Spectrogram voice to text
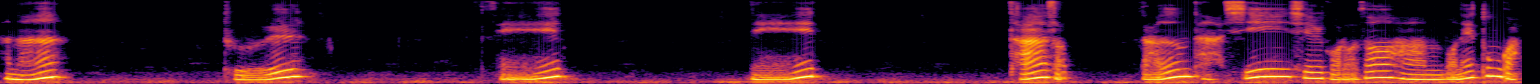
하나, 둘, 셋, 넷, 다섯. 다음 다시 실 걸어서 한 번에 통과.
